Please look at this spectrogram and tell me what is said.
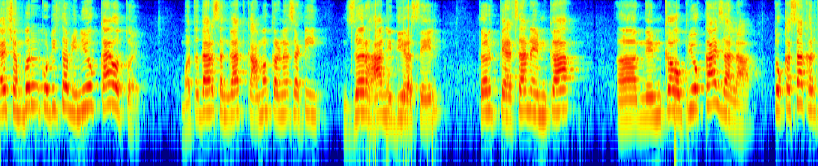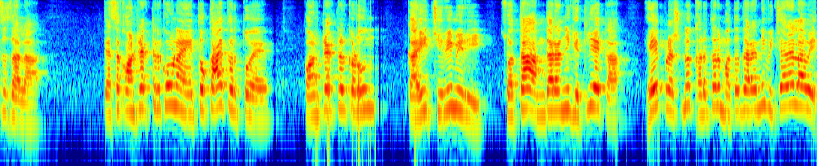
त्या शंभर कोटीचा विनियोग काय होतोय? मतदारसंघात कामं करण्यासाठी जर हा निधी असेल तर त्याचा नेमका नेमका उपयोग काय झाला? तो कसा खर्च झाला? त्याचा कॉन्ट्रॅक्टर कोण आहे? तो काय करतोय? कॉन्ट्रॅक्टरकडून काही चिरीमिरी स्वतः आमदारांनी घेतली आहे का? हे प्रश्न खरं तर मतदारांनी विचारायला हवेत.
